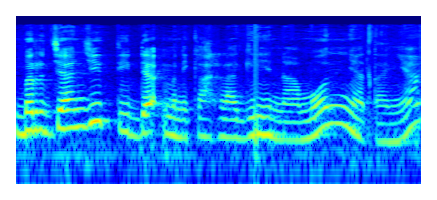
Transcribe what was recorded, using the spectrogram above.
berjanji tidak menikah lagi, namun nyatanya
